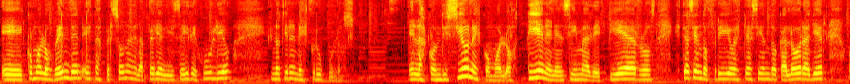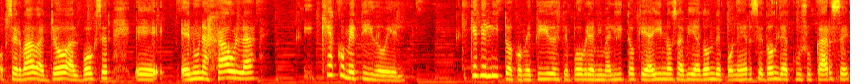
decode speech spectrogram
eh, como los venden estas personas de la feria 16 de julio, no tienen escrúpulos en las condiciones como los tienen encima de fierros, esté haciendo frío, esté haciendo calor. Ayer observaba yo al boxer eh, en una jaula. ¿Qué ha cometido él? ¿Qué delito ha cometido este pobre animalito que ahí no sabía dónde ponerse, dónde acurrucarse?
